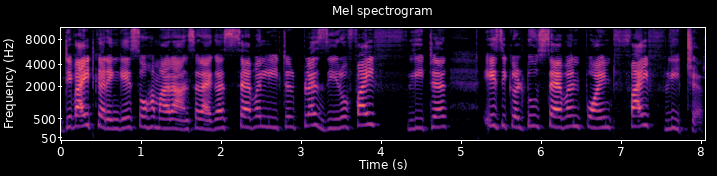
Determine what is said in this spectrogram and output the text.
डिवाइड करेंगे सो हमारा आंसर आएगा seven litre plus zero five litre is equal to seven point five litre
